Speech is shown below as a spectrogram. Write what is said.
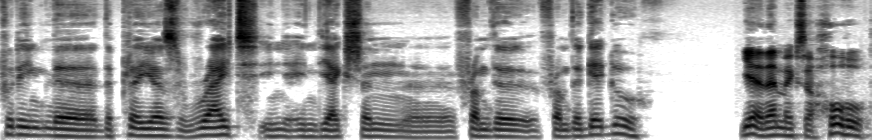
putting the, the players right in, in the action from the from the get go. Yeah, that makes a whole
